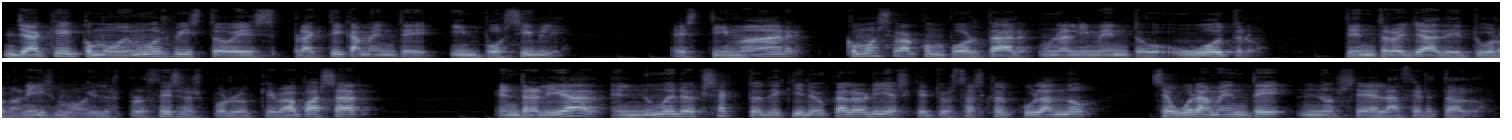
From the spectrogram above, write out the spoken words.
Ya que, como hemos visto, es prácticamente imposible estimar cómo se va a comportar un alimento u otro dentro ya de tu organismo y los procesos por lo que va a pasar, en realidad el número exacto de kilocalorías que tú estás calculando seguramente no sea el acertado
